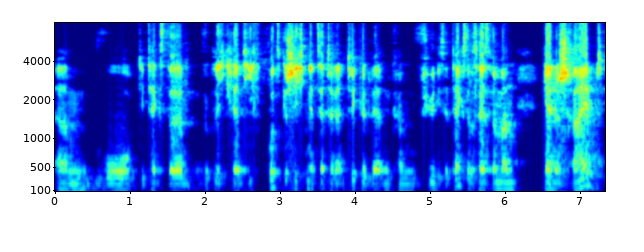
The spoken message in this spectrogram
ähm, wo die Texte wirklich kreativ, Kurzgeschichten etc. entwickelt werden können für diese Texte. Das heißt, wenn man gerne schreibt,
